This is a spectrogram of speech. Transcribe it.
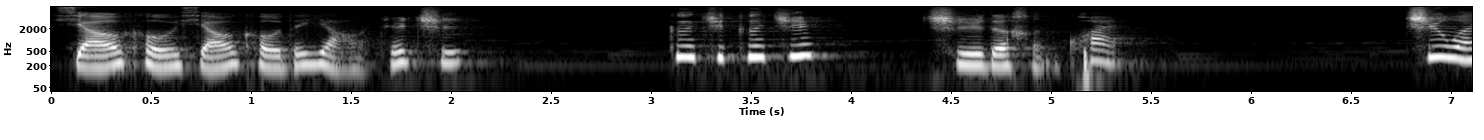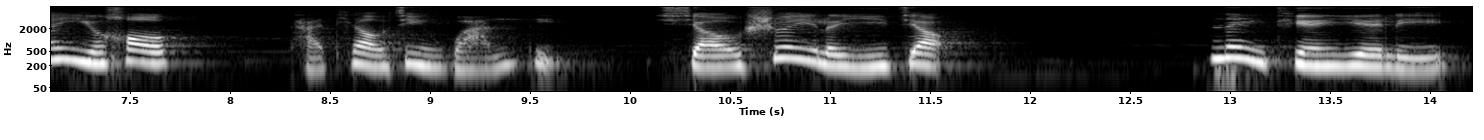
小口小口的咬着吃，咯吱咯吱，吃得很快。吃完以后，他跳进碗里，小睡了一觉。那天夜里，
